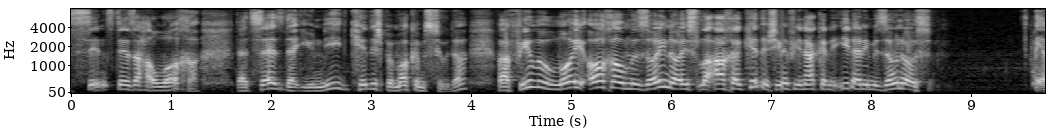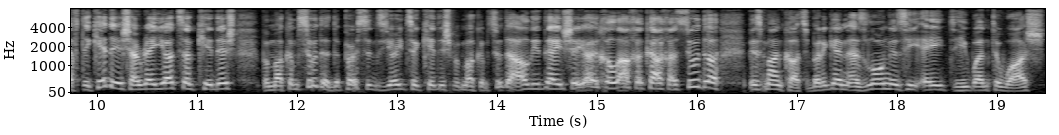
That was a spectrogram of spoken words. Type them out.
since there's a halacha that says that you need kiddush b'makam suda. Even if you're not going to eat any mizonos. After Kiddush, Harei Yotza Kiddush b'makam Suda. The person's Yotza Kiddush b'makam Suda. Al Yidei Sheyochel Achakacha Suda Bisman. But again, as long as he ate, he went to wash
